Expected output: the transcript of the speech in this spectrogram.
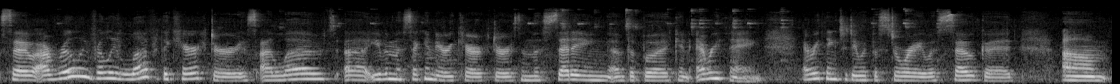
so I really, really loved the characters. I loved uh, even the secondary characters and the setting of the book and everything. Everything to do with the story was so good. Um,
